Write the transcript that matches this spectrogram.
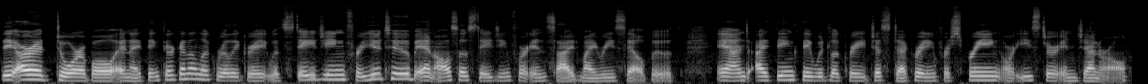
They are adorable and I think they're going to look really great with staging for YouTube and also staging for inside my resale booth. And I think they would look great just decorating for spring or Easter in general.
